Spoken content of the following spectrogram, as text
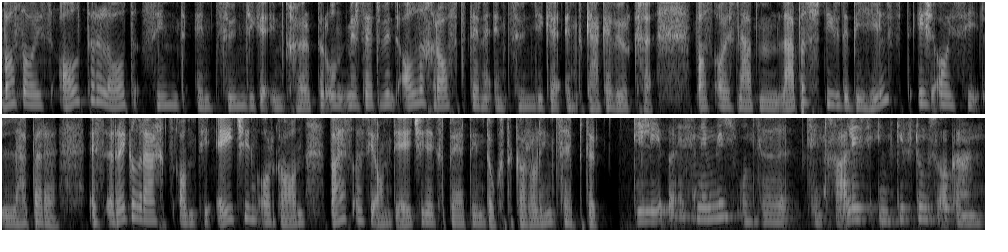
was uns altern lässt, sind Entzündungen im Körper und wir sollten mit aller Kraft diesen Entzündungen entgegenwirken. Was uns neben dem Lebensstil dabei hilft, ist unsere Leber. Ein regelrechtes Anti-Aging-Organ, weiss unsere Anti-Aging-Expertin Dr. Caroline Zepter. Die Leber ist nämlich unser zentrales Entgiftungsorgan.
